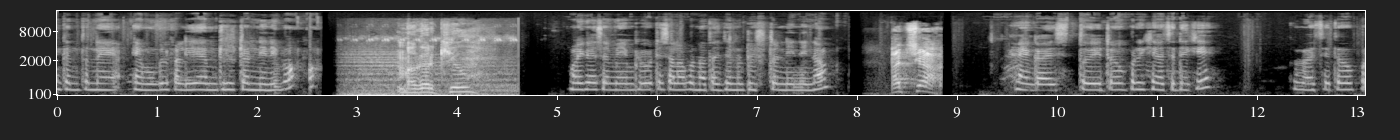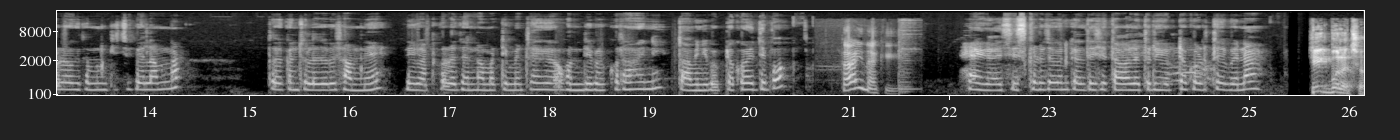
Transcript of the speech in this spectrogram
এখান থেকে এমগুলো কালিয়ে এম টুটা নিয়ে নিব। मगर क्यों ওই গাইস আমি এমপি ফোরটি চালাবো না তাই জন্য টুসটা নিয়ে নিলাম আচ্ছা হ্যাঁ গাইস তো এটার উপরে কি আছে দেখি তো গাইস এটার উপরে তেমন কিছু পেলাম না তো এখন চলে যাবে সামনে রিভাইভ করার জন্য আমার টিমেটাকে এখন রিভাইভ করা হয়নি তো আমি রিভাইভটা করে দেবো তাই নাকি হ্যাঁ গাইস স্কুলে যখন খেলতেছি তাহলে তো রিভাইভটা করতে হবে না ঠিক বলেছো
